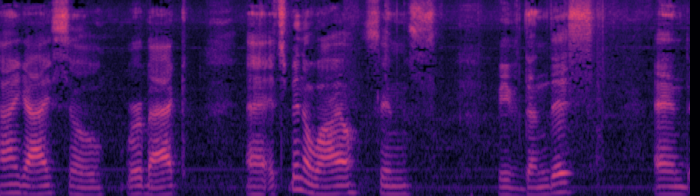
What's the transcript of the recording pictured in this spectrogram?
Hi guys, so we're back. Uh, it's been a while since we've done this, and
